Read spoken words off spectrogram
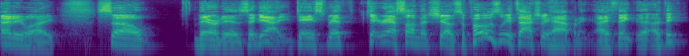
Anyway, so there it is. And yeah, Dave Smith, get your ass on that show. Supposedly it's actually happening. I think I think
